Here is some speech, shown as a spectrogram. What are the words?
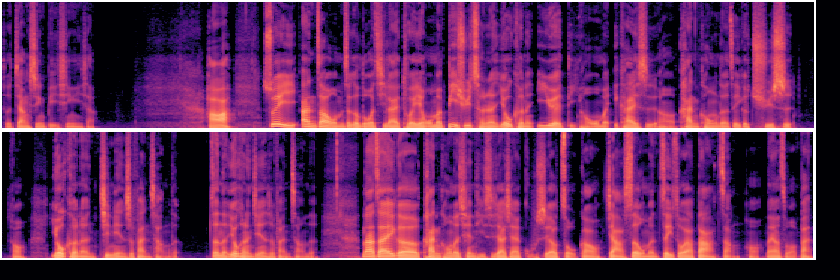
这将心比心一下。好啊，所以按照我们这个逻辑来推演，我们必须承认，有可能一月底哈，我们一开始啊看空的这个趋势，哦，有可能今年是反常的，真的有可能今年是反常的。那在一个看空的前提之下，现在股市要走高，假设我们这周要大涨，哦，那要怎么办？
